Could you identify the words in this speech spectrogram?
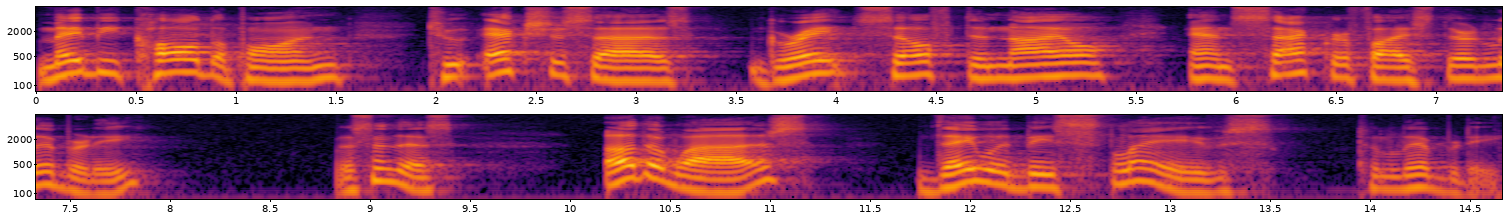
may be called upon to exercise great self denial and sacrifice their liberty. Listen to this. Otherwise, they would be slaves to liberty.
